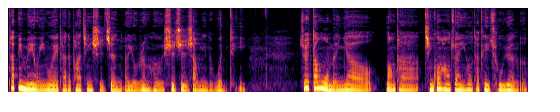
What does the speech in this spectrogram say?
他并没有因为他的帕金失症而有任何失智上面的问题。所以，当我们要让他情况好转以后，他可以出院了，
